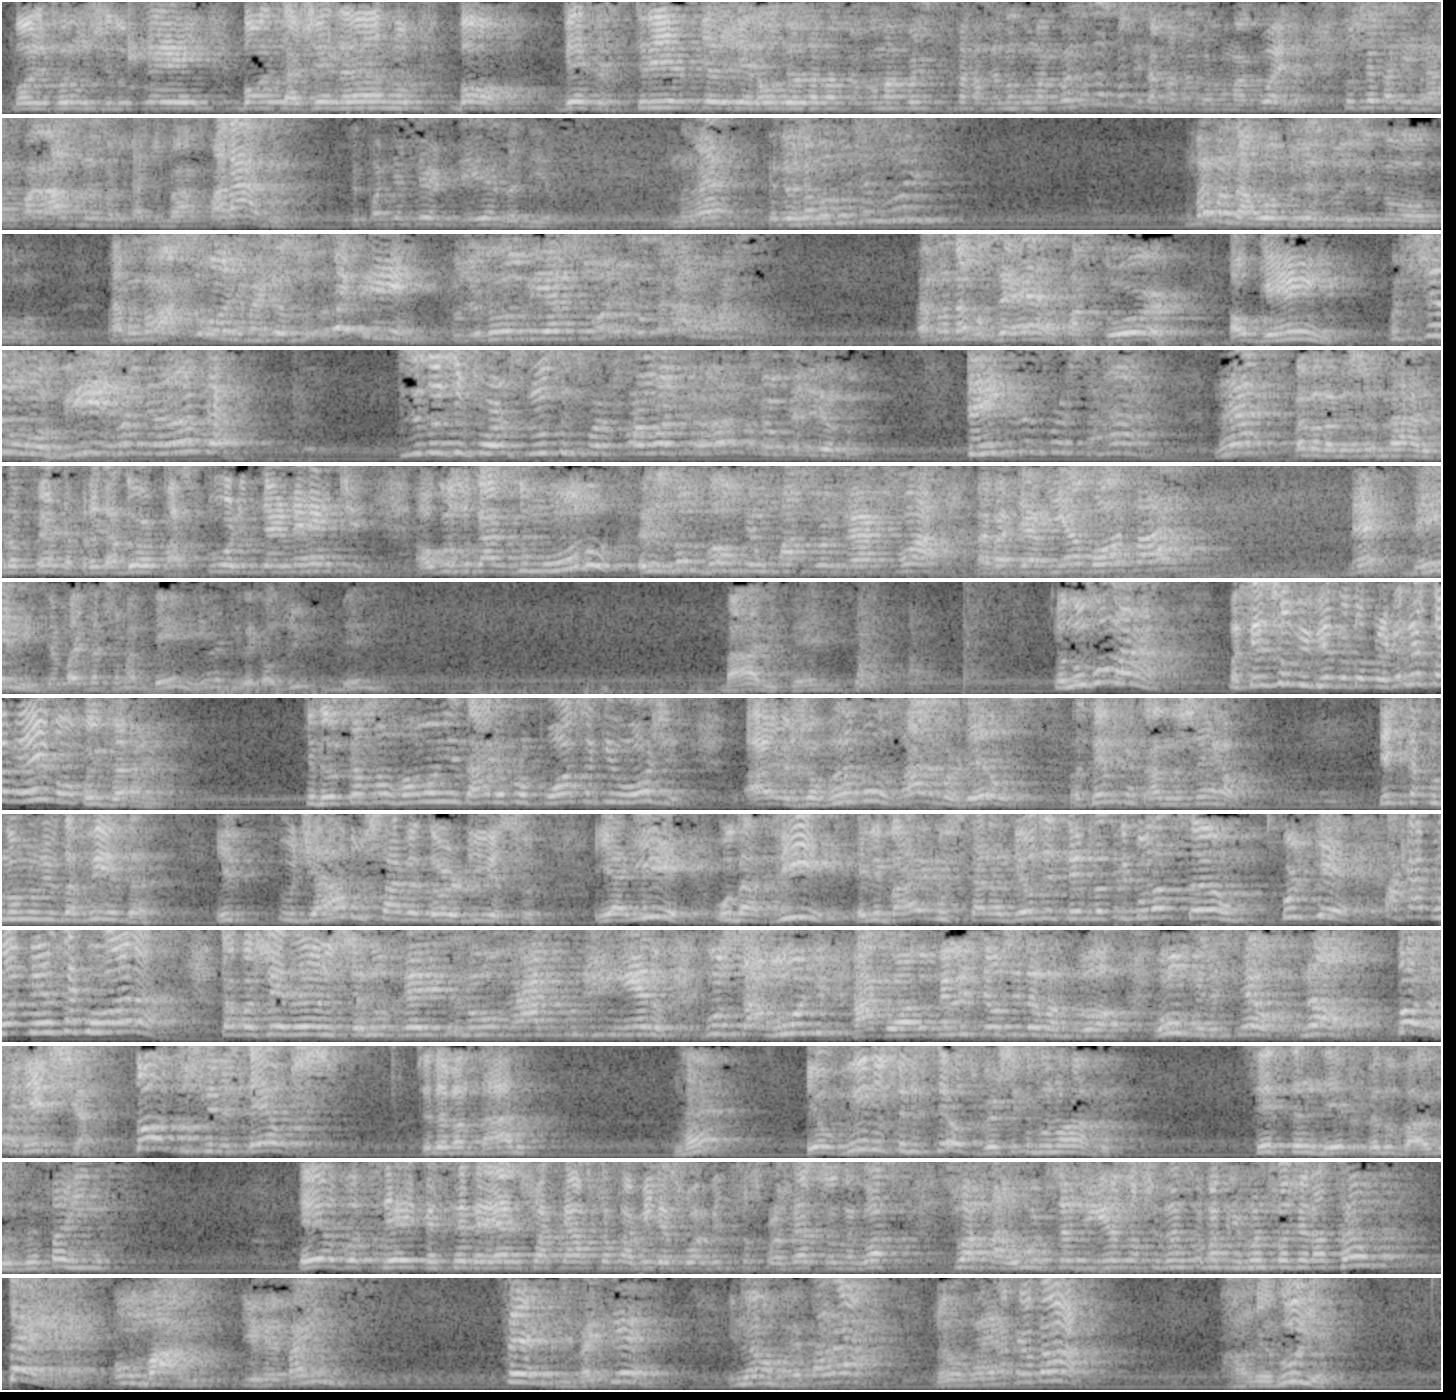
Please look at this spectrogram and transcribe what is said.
Bom, ele foi ungido rei, bom, ele está gerando, bom, desses três que ele gerou, Deus vai fazer alguma coisa, você está fazendo alguma coisa, Deus também está fazendo alguma coisa. Se você está de braço parado, Deus vai ficar de braço parado. Você pode ter certeza disso, não é? Porque Deus já mandou Jesus. Não vai mandar outro Jesus de novo. Vai mandar uma Sônia, mas Jesus não vai vir. Se não ouvir a Sônia, você está na roça. Vai mandar o Zé, o pastor, alguém. Mas se você não ouvir, não adianta. Se não se não se esforçar, não adianta, meu querido. Tem que se esforçar. Né? Vai mandar missionário, profeta, pregador, pastor, internet. Alguns lugares do mundo, eles não vão ter um pastor Jefferson lá, mas vai ter a minha voz lá. Né? Beni, tem um país que chama Beni, olha que legalzinho, Beni. Bari, Beni. Eu não vou lá. Mas se eles não viverem o que eu estou pregando, eles também vão para o inferno. Que Deus quer salvar uma unidade. A proposta é que hoje a Giovana foi usada por Deus. Nós temos que entrar no céu. Tem que estar com o nome no livro da vida. E o diabo sabe a dor disso. E aí, o Davi, ele vai buscar a Deus em tempo da tribulação. Por quê? Acabou a bênção agora. Estava gerando, sendo rei, sendo honrado com dinheiro, com saúde. Agora o filisteu se levantou. Um filisteu? Não, toda a Filístia, todos os filisteus se levantaram. Né? E ouvindo os filisteus, versículo 9, se estenderam pelo vale dos Refaíns. Eu, você, PCVL, sua casa, sua família, sua vida, seus projetos, seus negócios, sua saúde, seu dinheiro, suas finanças, seu matrimônio, sua geração, tem um vale de Refaíns. Sempre vai ter. E não vai parar, não vai acabar. Aleluia.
